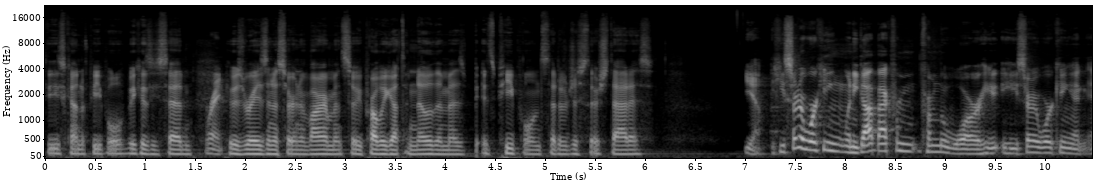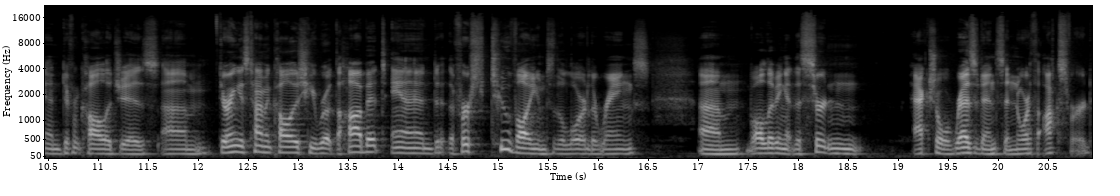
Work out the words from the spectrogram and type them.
these kind of people because he said Right. he was raised in a certain environment, so he probably got to know them as as people instead of just their status. Yeah, he started working when he got back from from the war. He he started working at, in different colleges. Um, during his time at college, he wrote The Hobbit and the first two volumes of The Lord of the Rings, um, while living at this certain actual residence in North Oxford,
